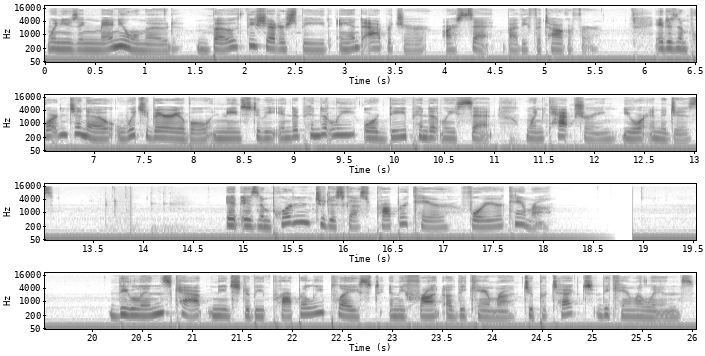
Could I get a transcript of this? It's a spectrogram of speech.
When using manual mode, both the shutter speed and aperture are set by the photographer. It is important to know which variable needs to be independently or dependently set when capturing your images. It is important to discuss proper care for your camera. The lens cap needs to be properly placed in the front of the camera to protect the camera lens.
